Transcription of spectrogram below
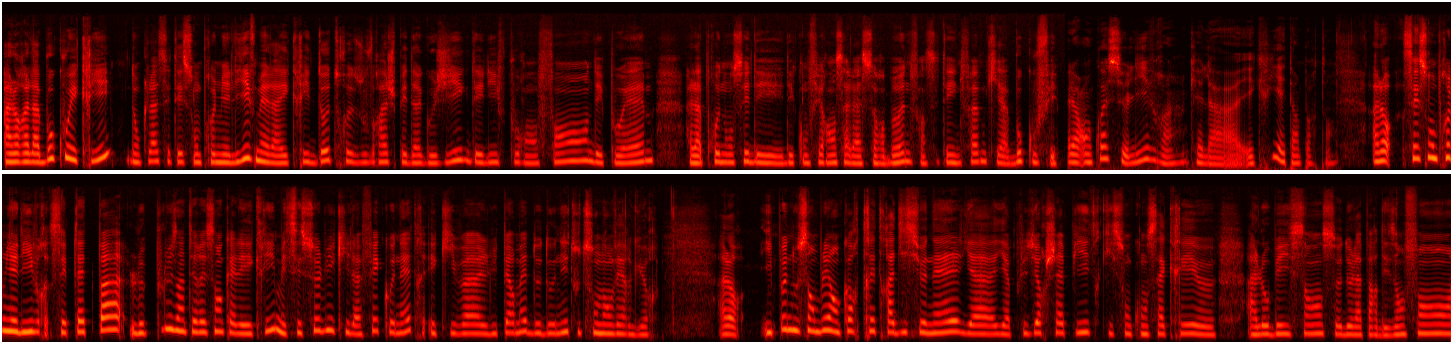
Alors elle a beaucoup écrit, donc là c'était son premier livre, mais elle a écrit d'autres ouvrages pédagogiques, des livres pour enfants, des poèmes, elle a prononcé des, conférences à la Sorbonne, enfin c'était une femme qui a beaucoup fait. Alors en quoi ce livre qu'elle a écrit est important? Alors c'est son premier livre, c'est peut-être pas le plus intéressant qu'elle ait écrit, mais c'est celui qui l'a fait connaître et qui va lui permettre de donner toute son envergure. Alors, il peut nous sembler encore très traditionnel. Il y a, plusieurs chapitres qui sont consacrés euh, à l'obéissance de la part des enfants,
